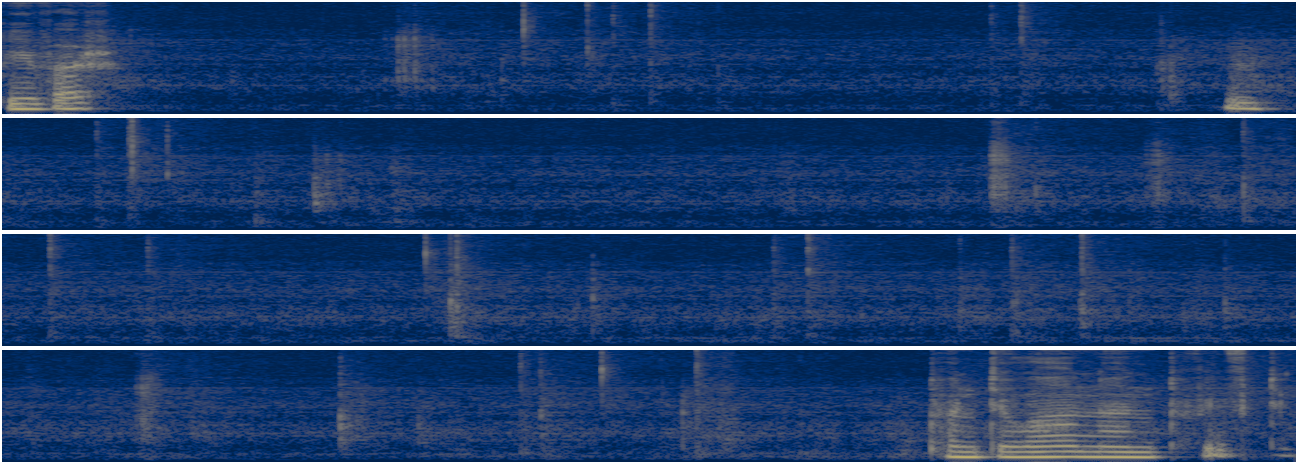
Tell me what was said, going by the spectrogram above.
Beaver. Hmm. Twenty-one and 15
